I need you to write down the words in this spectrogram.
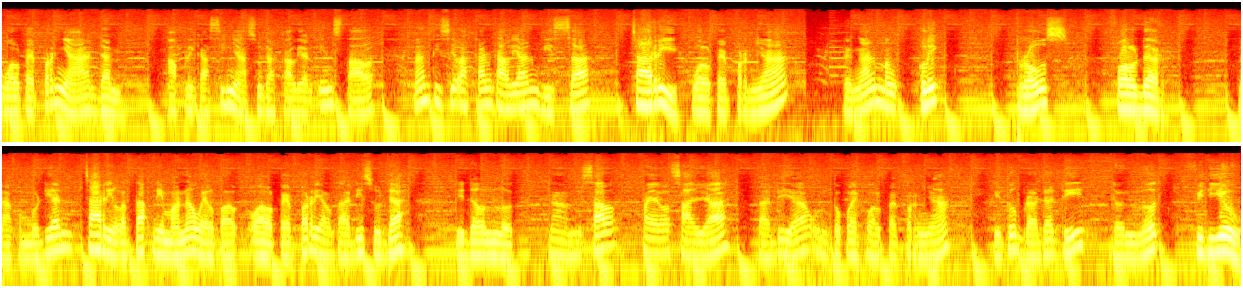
wallpapernya dan aplikasinya sudah kalian install nanti silahkan kalian bisa cari wallpapernya dengan mengklik browse folder. Nah, kemudian cari letak di mana wallpaper yang tadi sudah di download nah misal file saya tadi ya untuk live wallpapernya itu berada di download video.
